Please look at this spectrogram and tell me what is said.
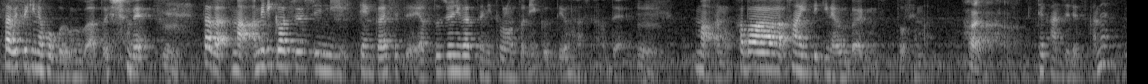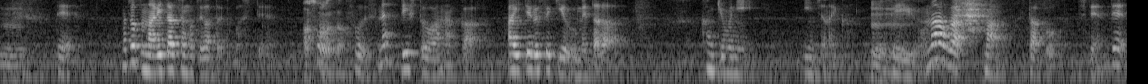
サービス的にはほぼウーバーと一緒で。なうん。ただまあアメリカを中心に展開しててやっと12月にトロントに行くっていう話なのでうん。まああのカバー範囲的にはウーバーよりもずっと狭い。はいはいはって感じですかね。いうん。で、まあ、ちょっと成り立ちも違ったりとかして。あそうなんだ。そうですね。リフトはなんか空いてる席を埋めたら環境にいいんじゃないかうんっていうようなのが、まあ、スタート地点で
